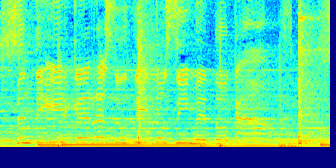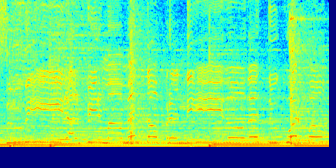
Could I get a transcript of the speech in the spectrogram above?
Sentir que resucito si me tocas. Subir al firmamento prendido de tu cuerpo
